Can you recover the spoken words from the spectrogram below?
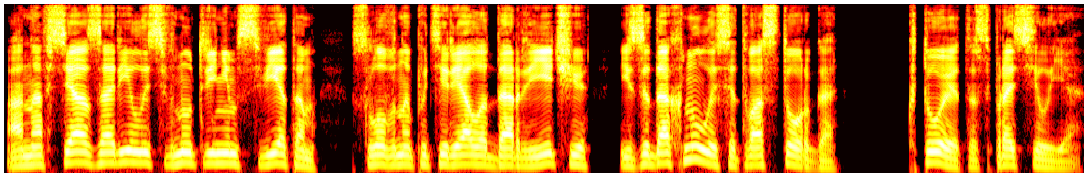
Она вся озарилась внутренним светом, словно потеряла дар речи и задохнулась от восторга. «Кто это?» — спросил я.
